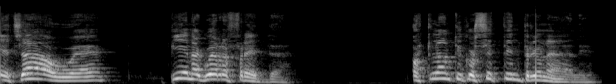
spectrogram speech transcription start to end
Eh, ciao, eh! Piena guerra fredda. Atlantico settentrionale.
